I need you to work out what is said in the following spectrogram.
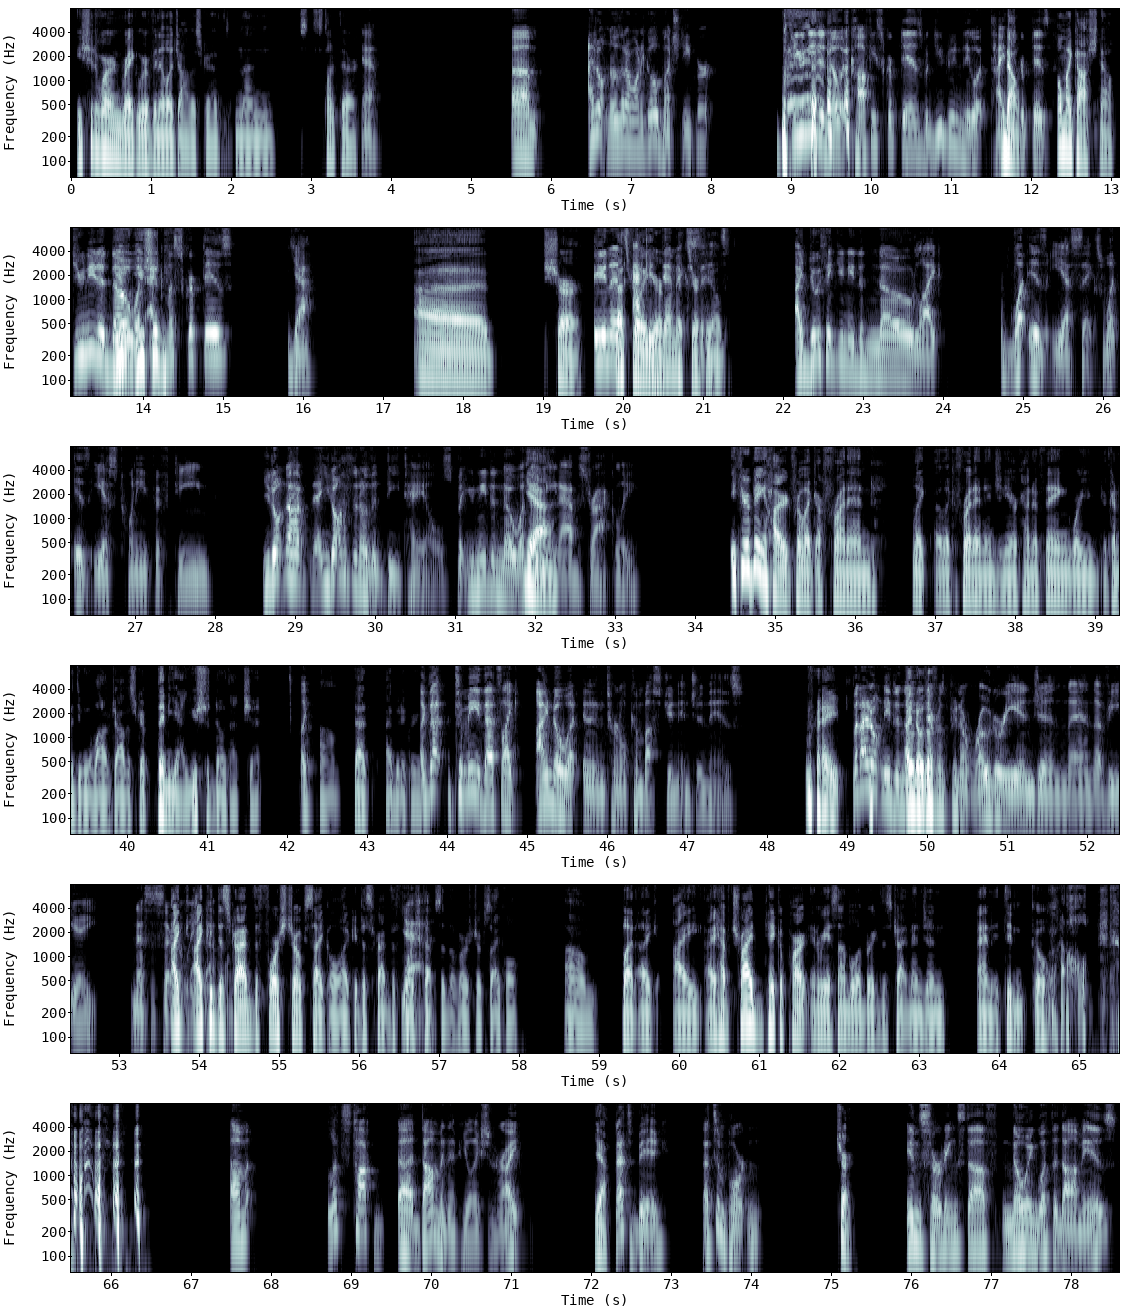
you should learn regular vanilla JavaScript and then start there. Yeah. Um, I don't know that I want to go much deeper. Do you need to know what CoffeeScript is? Would you need to know what TypeScript is? Oh my gosh, no. Do you need to know You- you what should- ECMAScript is? Yeah. Uh, sure. in an That's really your- academic that's your sense, field. I do think you need to know like what is ES6, what is ES 2015. You don't know how, you don't have to know the details, but you need to know what Yeah. they mean abstractly. If you're being hired for like a front end, like, like a front end engineer kind of thing where you're going to do a lot of JavaScript, then yeah, you should know that shit. Like- um, that I would agree Like that to me that's like I know what an internal combustion engine is. Right. but I don't need to know, I know the, the- difference between a rotary engine and a V8 necessarily. I, I could point. describe the four stroke cycle. I could describe the four Yeah. steps of the four stroke cycle. Um, but like I, I have tried to take apart and reassemble a Briggs & Stratton engine and it didn't go well. Um, let's talk uh, DOM manipulation, right? Yeah. that's big. That's important. sure. Inserting stuff, knowing what the DOM is,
